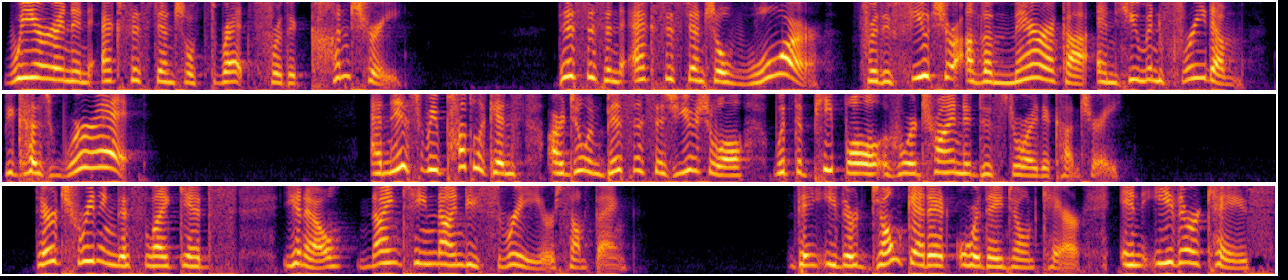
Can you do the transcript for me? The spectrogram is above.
We are in an existential threat for the country. This is an existential war for the future of America and human freedom because we're it. And these Republicans are doing business as usual with the people who are trying to destroy the country. They're treating this like it's, you know, 1993 or something. they either don't get it or they don't care. In either case,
